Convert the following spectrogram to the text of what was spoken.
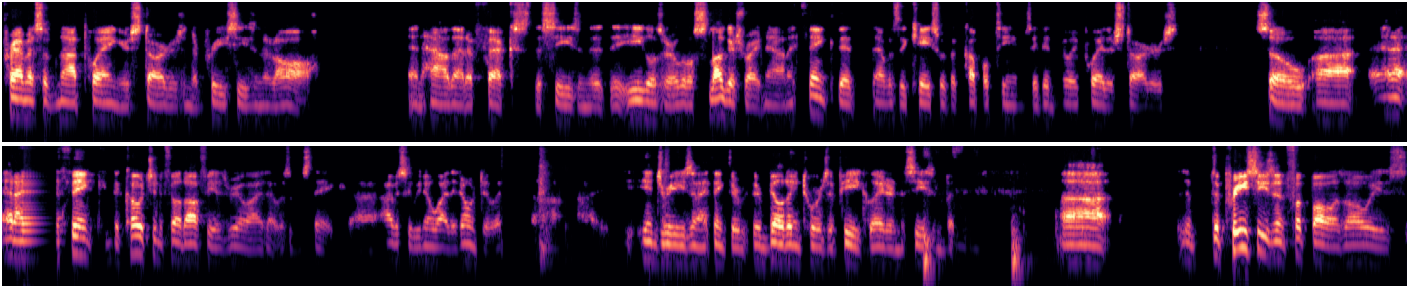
premise of not playing your starters in the preseason at all and how that affects the season. The, the Eagles are a little sluggish right now, and I think that that was the case with a couple teams. They didn't really play their starters. So, uh, and, I, and I think the coach in Philadelphia has realized that was a mistake. Uh, obviously, we know why they don't do it. Uh, injuries, and I think they're they're building towards a peak later in the season. But uh, the the preseason football is always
